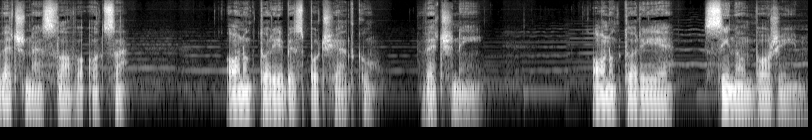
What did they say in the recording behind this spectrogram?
väčšné slovo Otca. On, ktorý je bez počiatku, väčší. On, ktorý je synom Božím.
